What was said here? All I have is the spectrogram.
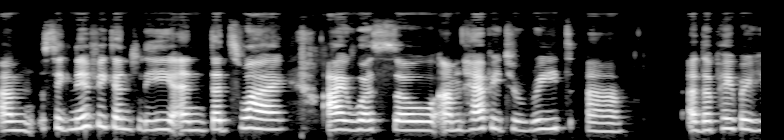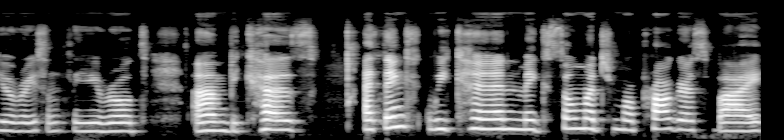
um, significantly and that's why i was so um, happy to read uh, uh, the paper you recently wrote um, because I think we can make so much more progress by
